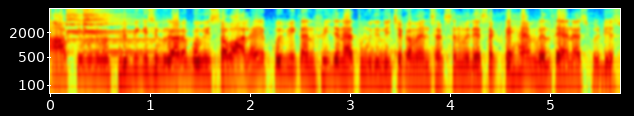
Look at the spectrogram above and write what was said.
आपके मन में फिर भी किसी प्रकार का कोई भी सवाल है या कोई भी कन्फ्यूज़न है तो मुझे नीचे कमेंट सेक्शन में दे सकते हैं। मिलते हैं नेक्स्ट वीडियोस में।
